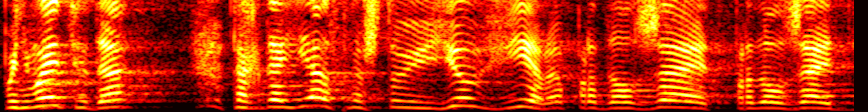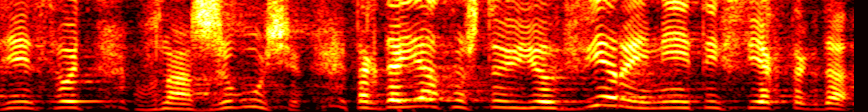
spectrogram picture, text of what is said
Понимаете, да? Тогда ясно, что ее вера продолжает, продолжает действовать в нас живущих. Тогда ясно, что ее вера имеет эффект тогда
